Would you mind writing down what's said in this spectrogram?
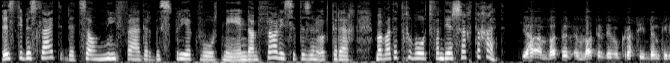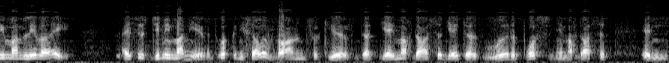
dis die besluit, dit sal nie verder bespreek word nie en dan vra die citizen ook tereg, maar wat het geword van deursigtigheid? Ja, en watter in watter demokrasie dink hierdie man lewe hy? Hy is Jimmy Manie wat ook in dieselfde waan verkeer dat jy mag daar sit, jy het 'n hoë pos en jy mag daar sit en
